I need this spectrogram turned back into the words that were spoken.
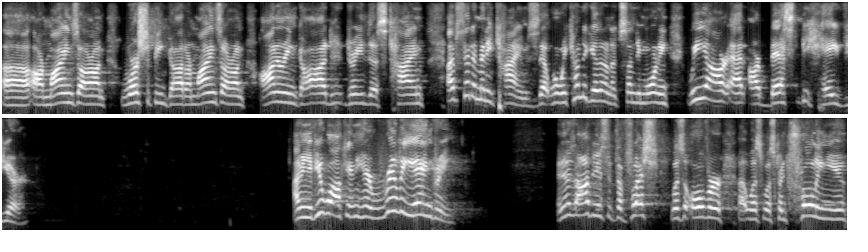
Uh, our minds are on worshiping God. Our minds are on honoring God during this time. I've said it many times that when we come together on a Sunday morning, we are at our best behavior. I mean, if you walk in here really angry, and it's obvious that the flesh was over, uh, was, was controlling you,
